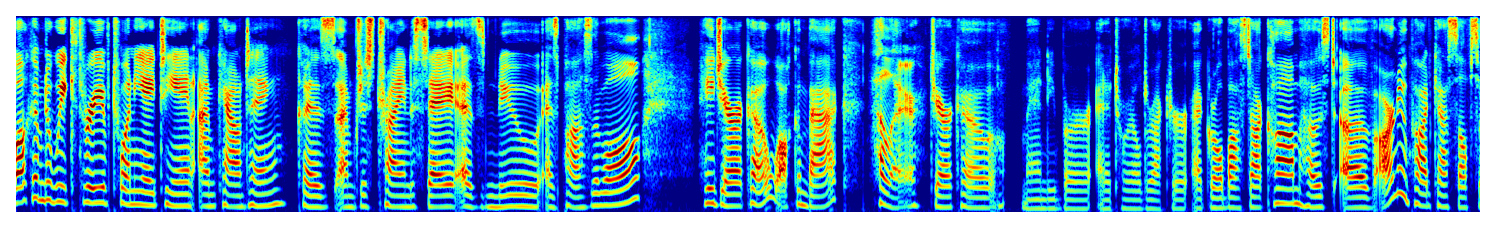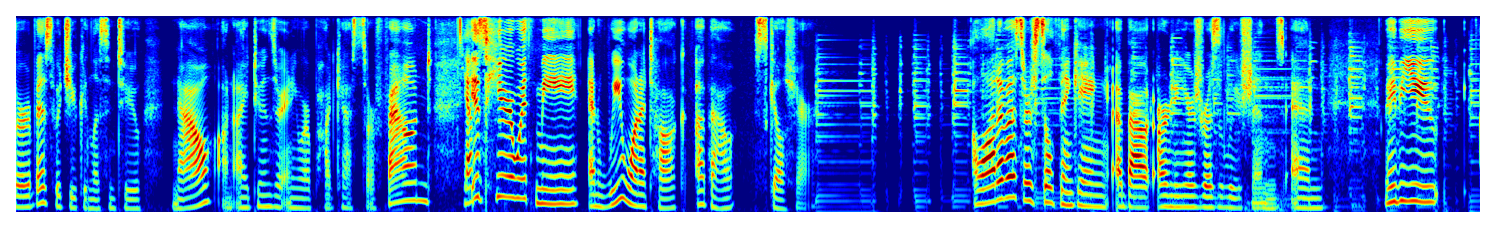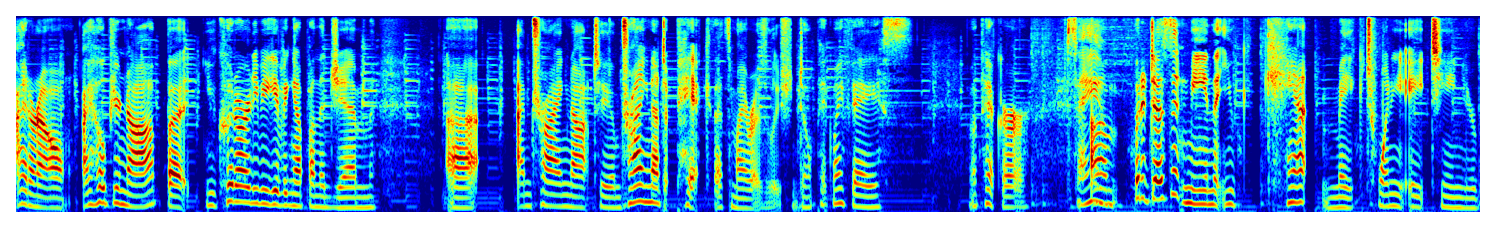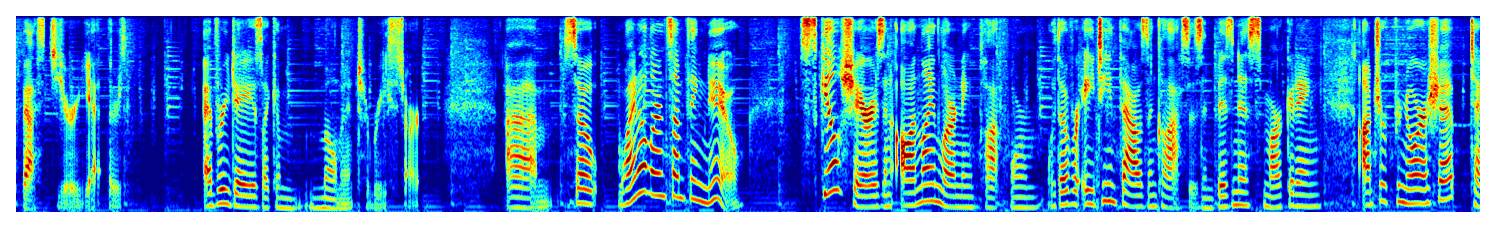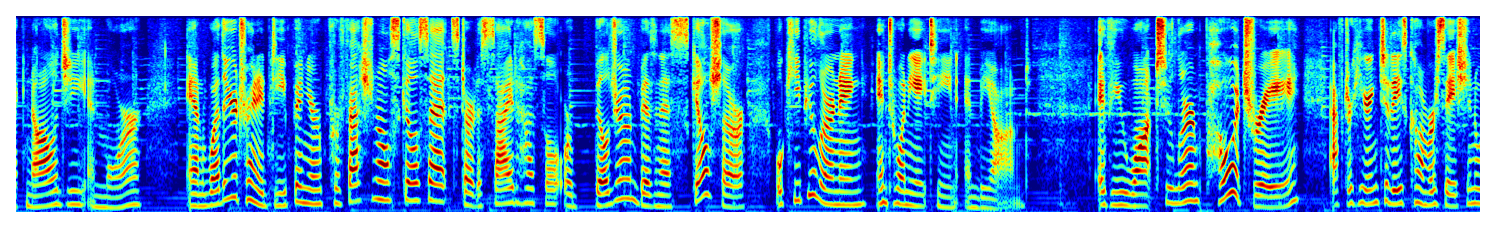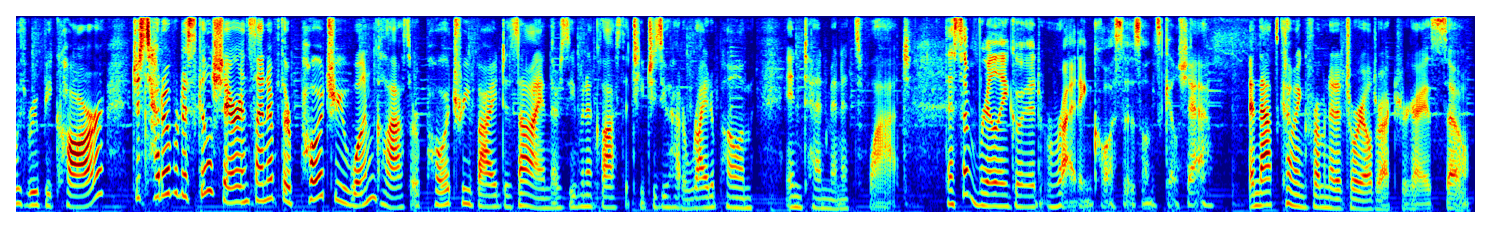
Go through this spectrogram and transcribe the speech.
Welcome to week three of 2018. I'm counting because I'm just trying to stay as new as possible. Hey, Jerico, welcome back. Hello. Jerico, Mandy Burr, editorial director at girlboss.com, host of our new podcast, Self Service, which you can listen to now on iTunes or anywhere podcasts are found, Yep. is here with me, and we want to talk about Skillshare. A lot of us are still thinking about our New Year's resolutions, and maybe you, I don't know, I hope you're not, but you could already be giving up on the gym. Uh, I'm trying not to. I'm trying not to pick. That's my resolution. Don't pick my face. I'm a picker. Same. Um, but it doesn't mean that you can't make 2018 your best year yet. There's every day is like a moment to restart. Um, so why not learn something new? Skillshare is an online learning platform with over 18,000 classes in business, marketing, entrepreneurship, technology, and more. And whether you're trying to deepen your professional skill set, start a side hustle, or build your own business, Skillshare will keep you learning in 2018 and beyond. If you want to learn poetry after hearing today's conversation with Rupi Kaur, just head over to Skillshare and sign up for their Poetry 1 class or Poetry by Design. There's even a class that teaches you how to write a poem in 10 minutes flat. There's some really good writing courses on Skillshare. And that's coming from an editorial director, guys. So,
